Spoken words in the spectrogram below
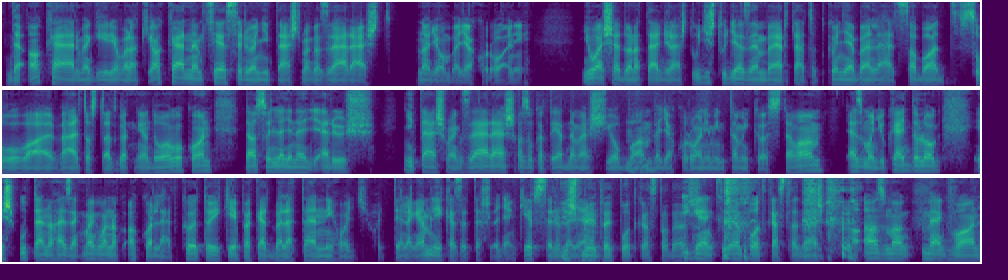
de akár megírja valaki, akár nem, célszerű a nyitást meg a zárást nagyon begyakorolni. Jó esetben a tárgyalást úgy is tudja az ember, tehát ott könnyebben lehet szabad szóval változtatgatni a dolgokon, de az, hogy legyen egy erős nyitás meg zárás, azokat érdemes jobban uh-huh. begyakorolni, mint ami közte van. Ez mondjuk egy dolog, és utána, ha ezek megvannak, akkor lehet költői képeket beletenni, hogy, hogy tényleg emlékezetes legyen, képszerű Ismét legyen. Ismét egy podcast adás. Igen, külön podcast adás. Ha az mag, megvan,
